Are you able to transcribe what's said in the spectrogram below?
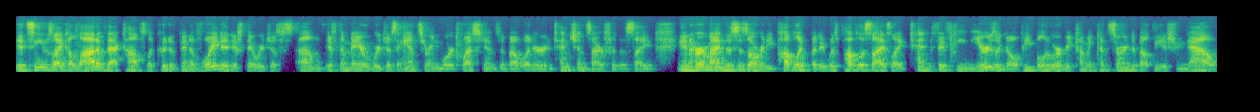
It seems like a lot of that that conflict could have been avoided if there were just um, if the mayor were just answering more questions about what her intentions are for the site. In her mind, this is already public, but it was publicized like 10, 15 years ago. People who are becoming concerned about the issue now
